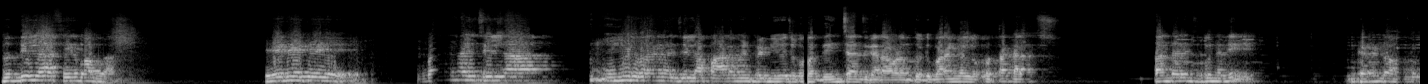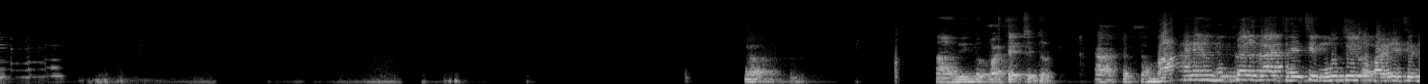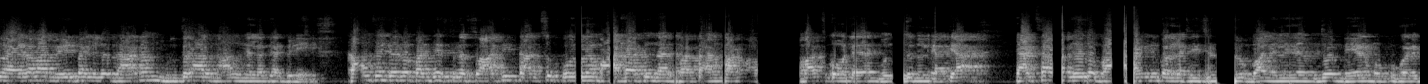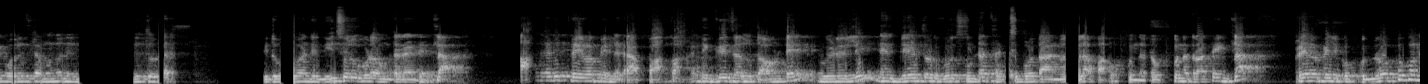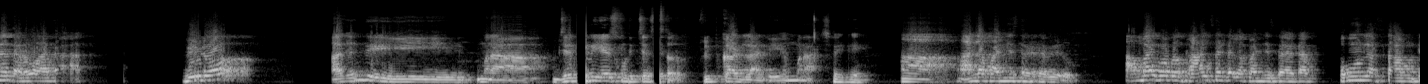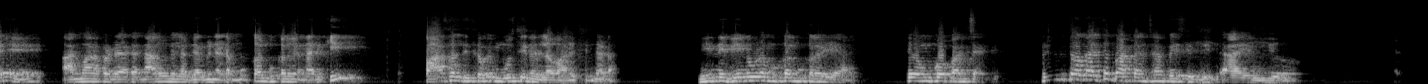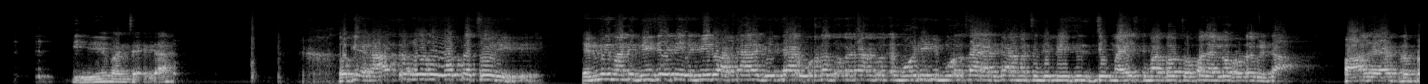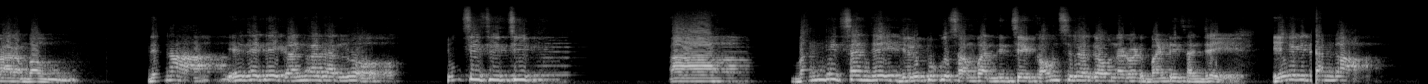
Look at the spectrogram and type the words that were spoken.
దుద్దిల్లా శ్రీనిబాబు గారు. ఏదైతే వరంగల్ జిల్లా ఉమ్మడి వరంగల్ జిల్లా పార్లమెంటరీ నియోజకవర్గ ఇన్ఛార్జ్గా రావడంతో వరంగల్లో కొత్త కళ సంతరించుకున్నది ఇంకా రెండో అంశం. దీంతో పర్చేజ్ భార్యను ముక్కలుగా చేసి మూసీలో పడేసిండు హైదరాబాద్ మేడిపల్లిలో దానం మృతురాలు నాలుగు నెలల గర్భిణి. కాల్ సెంటర్లో పనిచేస్తున్న స్వాతి తరచు ఫోన్లో మాట్లాడుతుందని భర్త అనుమానం. అబార్చుకోవట్లేదని గుర్తున్న హత్య. ట్యాక్స్ భార్యను ముక్కలుగా చేసిండు బాగా నిలయంతో నేరం ఒప్పుకొని పోలీసుల ముందు నిందితున్నారు ఇటువంటి నీచులు కూడా ఉంటారంటే ఎట్లా? ఆల్రెడీ ప్రేమ పెళ్ళట పాప డిగ్రీ చదువుతా ఉంటే వీడు వెళ్ళి నేను దేనితోడు కూర్చుకుంటా చచ్చిపోతా ఆ పాప ఒప్పుకుందట ఒప్పుకున్న తర్వాత ఇంట్లో ప్రేమ పెళ్ళికి ఒప్పుకుంది ఒప్పుకున్న తర్వాత వీడు అదేంటి మన జర్నీ చేసుకుంటూ ఇచ్చేస్తారు. ఫ్లిప్కార్ట్ లాంటి మన స్విగ్గీ. ఆ, అందులో పనిచేస్తాడట వీడు. అమ్మాయి పాపం కాల్ సెంటర్లో పనిచేస్తాడట ఫోన్లు వస్తా ఉంటే అనుమానపడ్డాడట నాలుగు నెలల గర్భిణట ముక్కలు ముక్కలుగా నరికి పార్సల్ తీసుకుపోయి మూసి నదిలో వాడేసిందట వీడిని వీడిని కూడా ముక్కలు ముక్కలు వేయాలి ఇంకో పంచాయతీ. వీడితో కలిసి భర్తను చంపేసింది. అయ్యో. ఇదే పంచాయతా ఓకే రాష్ట్రంలో ఓట్ల చోరీ. ఎనిమిది మంది బీజేపీ ఎంపీలు అట్లానే గెలిచారు. ఓట్ల దొంగతనంతో మోడీకి మూడోసారి అధికారం వచ్చింది. పిసిసి మహేష్ కుమార్ గౌడ్ చొప్పదల్లో రెండో విడత పాదయాత్ర ప్రారంభం. నిన్న ఏదైతే గంగాధర్లో పిసిసి చీఫ్ ఆ బండి సంజయ్ గెలుపుకు సంబంధించి కౌన్సిలర్గా ఉన్నటువంటి బండి సంజయ్ ఏ విధంగా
